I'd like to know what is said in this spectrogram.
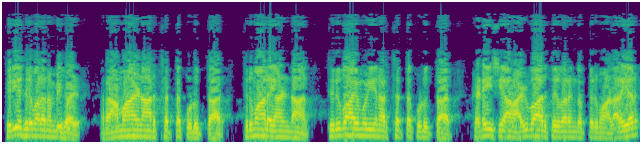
பெரிய திருமல நம்பிகள் ராமாயணார்த்தத்தை கொடுத்தார். திருமாலையாண்டான் திருவாய்மொழியின் அர்த்தத்தை கொடுத்தார். கடைசியாக அழ்வார் திருவரங்க பெருமாள் அரையர்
